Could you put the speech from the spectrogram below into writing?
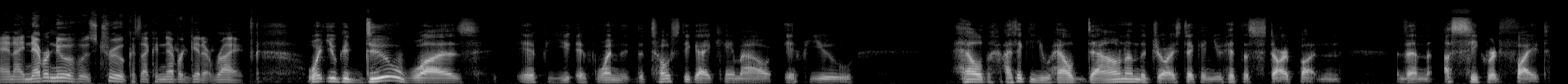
and I never knew if it was true because I could never get it right. What you could do was if you if when the toasty guy came out, if you held I think you held down on the joystick and you hit the start button, then a secret fight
